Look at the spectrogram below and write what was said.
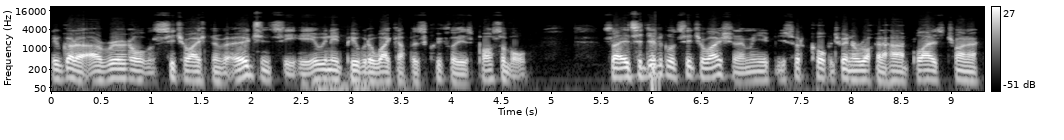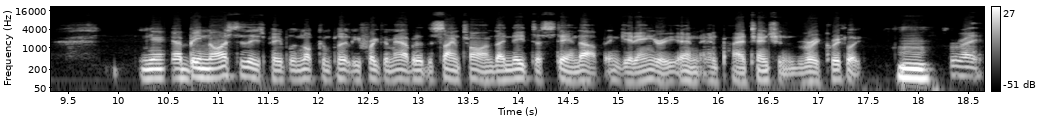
we've got a, a, real situation of urgency here. We need people to wake up as quickly as possible. So it's a difficult situation. I mean, you, you're sort of caught between a rock and a hard place, trying to Yeah, be nice to these people and not completely freak them out, but at the same time, they need to stand up and get angry and, and pay attention very quickly. Mm. Right.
